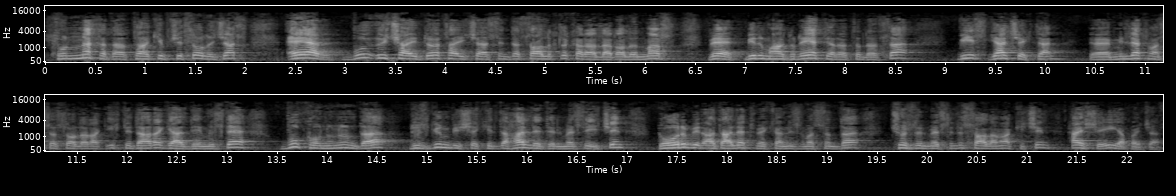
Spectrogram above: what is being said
sonuna kadar takipçisi olacağız. Eğer bu üç ay, dört ay içerisinde sağlıklı kararlar alınmaz ve bir mağduriyet yaratılırsa biz gerçekten e, millet masası olarak iktidara geldiğimizde bu konunun da düzgün bir şekilde halledilmesi için doğru bir adalet mekanizmasında çözülmesini sağlamak için her şeyi yapacağız.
